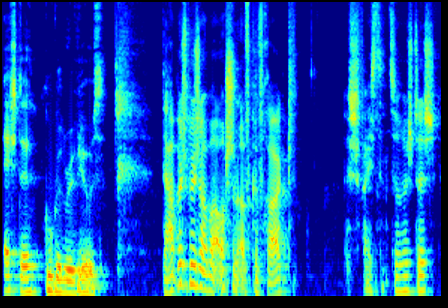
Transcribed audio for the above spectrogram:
Echte Google Reviews. Da habe ich mich aber auch schon oft gefragt, ich weiß nicht so richtig,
